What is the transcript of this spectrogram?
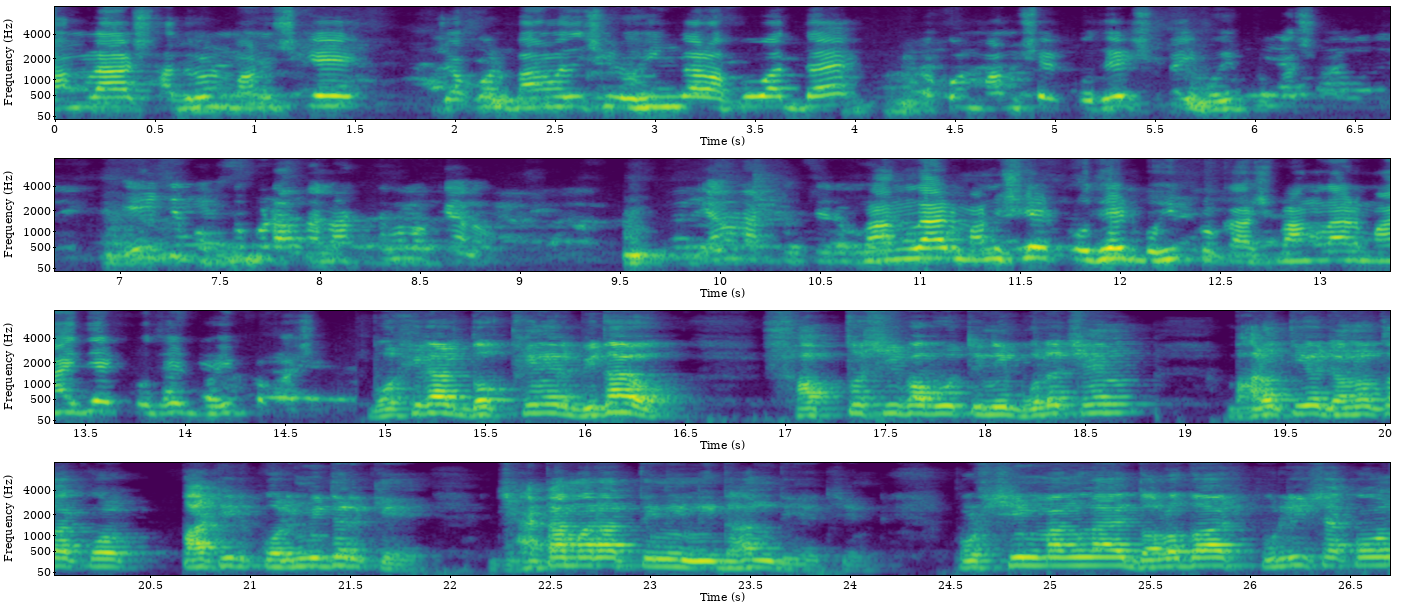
বাংলা সাধারণ মানুষকে যখন বাংলাদেশি রোহিঙ্গার অপবাদ দেয় তখন মানুষের ক্রোধের সেটাই বহিঃপ্রকাশ হয়। এই যে বক্তব্যটা আপনার রাখতে হলো কেন? বাংলার মানুষের ক্রোধের বহিঃপ্রকাশ বাংলার মায়েদের ক্রোধের বহিঃপ্রকাশ। বসিরহাট দক্ষিণের বিধায়ক সপ্তর্ষি বাবু তিনি বলেছেন ভারতীয় জনতা পার্টির কর্মীদেরকে ঝাঁটা মারার তিনি নিধান দিয়েছেন। পশ্চিমবাংলায় দলদাস পুলিশ এখন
